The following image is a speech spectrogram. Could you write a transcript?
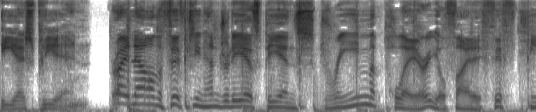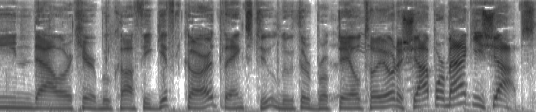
ESPN. Right now on the 1500 ESPN Stream Player, you'll find a $15 Caribou Coffee gift card thanks to Luther Brookdale Toyota Shop or Mackey Shops.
